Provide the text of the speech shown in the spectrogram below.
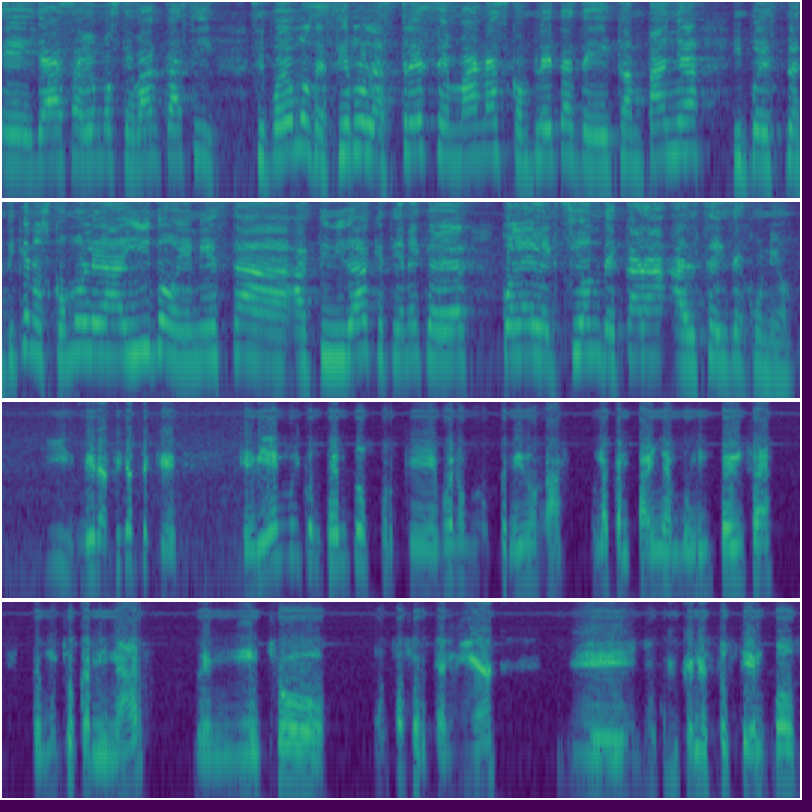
Eh, ya sabemos que van casi, si podemos decirlo, las tres semanas completas de campaña. Y pues platíquenos cómo le ha ido en esta actividad que tiene que ver con la elección de cara al 6 de junio. Sí, mira, fíjate que, que bien, muy contentos porque, bueno, hemos tenido una, una campaña muy intensa, de mucho caminar, de mucho mucha cercanía. Eh, yo creo que en estos tiempos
